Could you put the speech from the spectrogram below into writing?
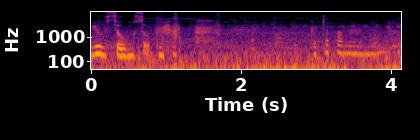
วิวสูงสุดนะคะ ก็จะประมาณนี้ค่ะ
